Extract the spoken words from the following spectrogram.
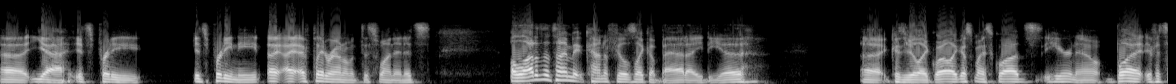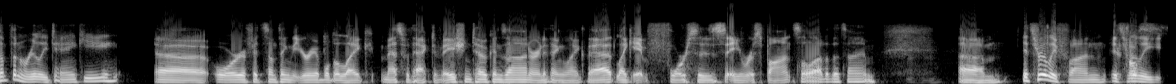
uh, yeah. It's pretty, it's pretty neat. I, I, I've played around with this one, and it's a lot of the time it kind of feels like a bad idea because you're like, well, I guess my squad's here now. But if it's something really tanky, uh, or if it's something that you're able to like mess with activation tokens on or anything like that, like it forces a response a lot of the time. Um, it's really fun. It's, really, also,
